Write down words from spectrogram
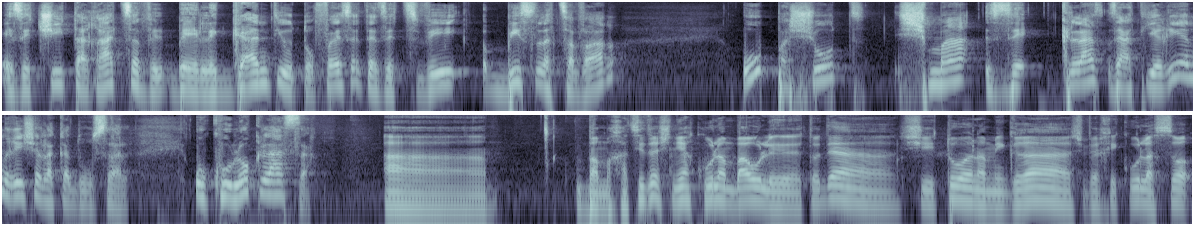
איזה צ'יטה רצה ובאלגנטיות תופסת איזה צבי bis לצוואר. הוא פשוט, שמע, זה קלאס, זה התיירי אנרי של הכדורסל. הוא כולו קלאסה. במחצית השנייה כולם באו, אתה יודע, שייטו על המגרש וחיכו לסוף.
